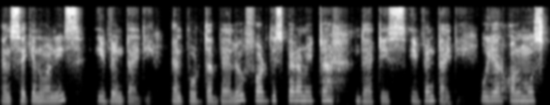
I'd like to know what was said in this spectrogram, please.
And second one is event id and put the value for this parameter that is event id we are almost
